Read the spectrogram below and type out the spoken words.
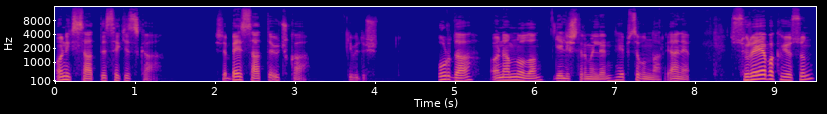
12 saatte 8k. İşte 5 saatte 3k gibi düşün. Burada önemli olan geliştirmelerin hepsi bunlar. Yani süreye bakıyorsun,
